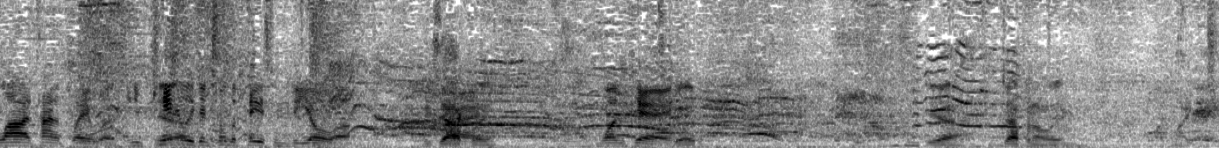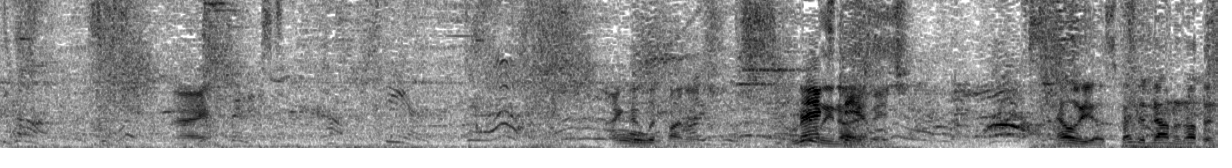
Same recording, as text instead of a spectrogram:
lot of time to play with. And you can't Yeah. really control the pace with Viola. Exactly. 1K. Good. Yeah, definitely. All right. I Oh. good with punish. Really Max nice. damage. Hell yeah, spend it down to nothing.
